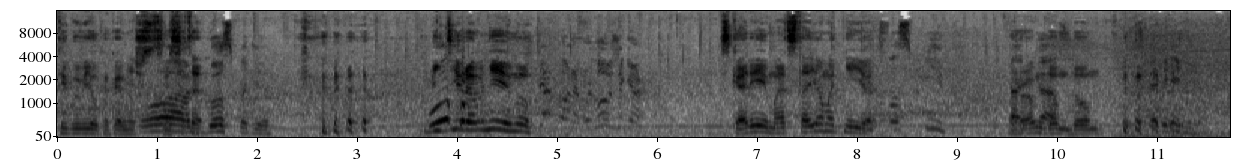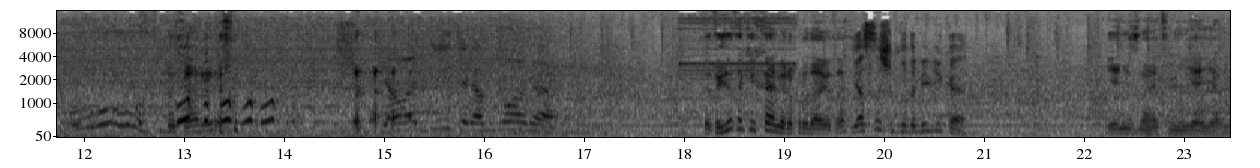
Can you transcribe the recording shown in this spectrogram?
Ты бы видел, какая у меня чувствительность. О, Это... господи. Веди ровнее, ну. Скорее, мы отстаем от нее. Ром-дом-дом. ускорение. От бога. Это где такие хаммеры продают, а? Я слышу, кто-то бибикает. Я не знаю, это не я явно.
